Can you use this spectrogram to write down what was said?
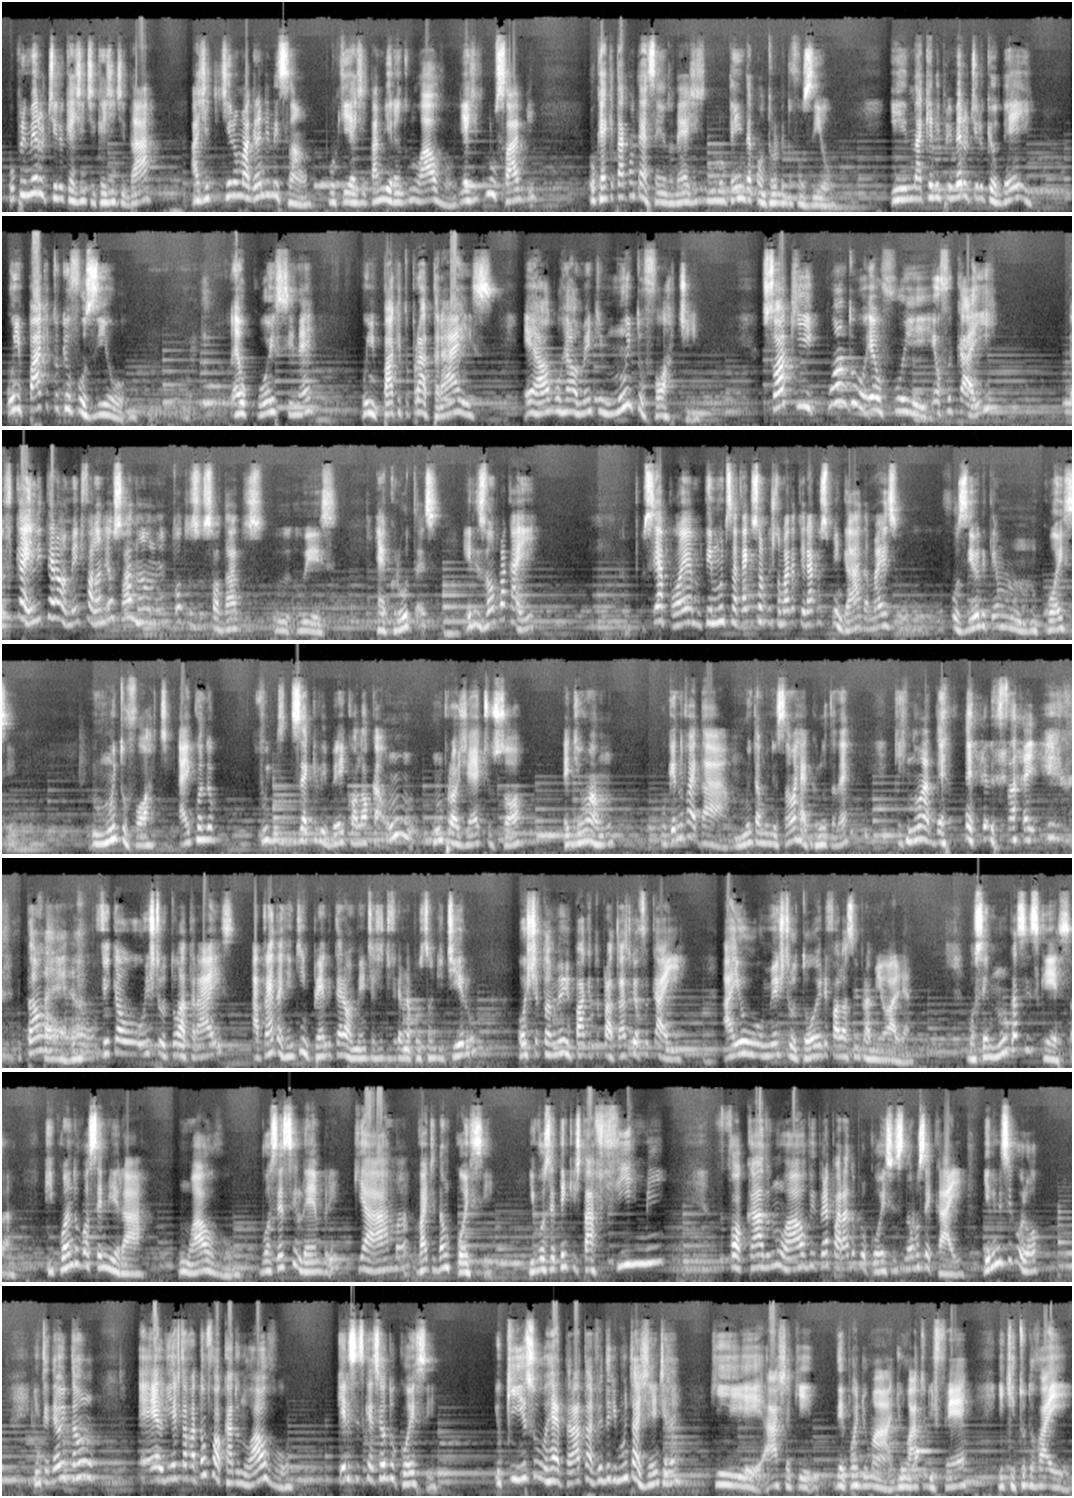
o primeiro tiro que a gente, que a gente dá, a gente tira uma grande lição porque a gente está mirando no alvo e a gente não sabe o que é que está acontecendo, né? A gente não tem ainda controle do fuzil. E naquele primeiro tiro que eu dei, o impacto que o fuzil é o coice, né? o impacto para trás é algo realmente muito forte. Só que quando eu fui, eu fui cair, eu fui cair literalmente falando, eu só não, né? Todos os soldados, os recrutas, eles vão para cair. Você apoia, tem muitos até que são acostumados a tirar com espingarda, mas o, o fuzil ele tem um, um coice muito forte. Aí quando eu fui desequilibrei e coloca um, um projétil só, é de um a um. Porque não vai dar muita munição a recruta, né? Que numa dessas ele sai. Então tá fica o instrutor atrás, atrás da gente em pé, literalmente. A gente fica na posição de tiro. Oxe, eu tomei um impacto para trás porque eu fui cair. Aí o meu instrutor ele falou assim para mim: olha, você nunca se esqueça que quando você mirar um alvo, você se lembre que a arma vai te dar um coice. E você tem que estar firme, focado no alvo e preparado para o coice, senão você cai. E ele me segurou. Entendeu? Então, Elias estava tão focado no alvo que ele se esqueceu do coice. E o que isso retrata a vida de muita gente, né? Que acha que depois de, uma, de um ato de fé e que tudo vai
